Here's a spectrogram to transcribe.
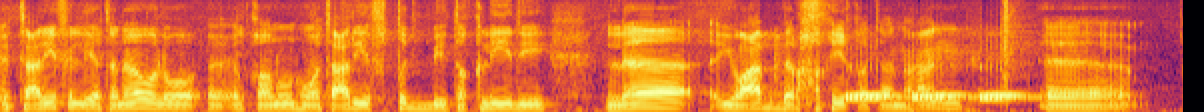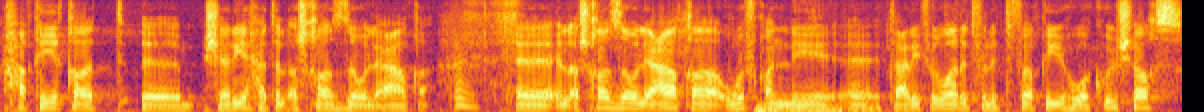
التعريف اللي يتناوله آه، القانون هو تعريف طبي تقليدي لا يعبر حقيقة عن آه، حقيقة آه، شريحة الأشخاص ذوي الإعاقة. آه، الأشخاص ذوي الإعاقة وفقا للتعريف الوارد في الاتفاقية هو كل شخص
